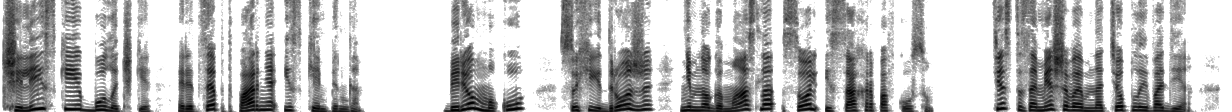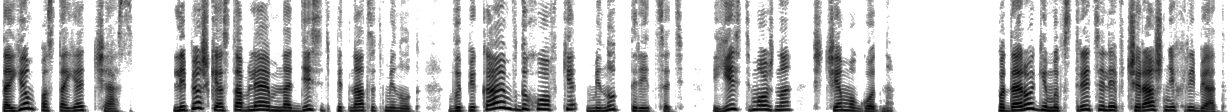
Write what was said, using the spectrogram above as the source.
чилийские булочки, рецепт парня из кемпинга. Берем муку, сухие дрожжи, немного масла, соль и сахар по вкусу. Тесто замешиваем на теплой воде, даем постоять час. Лепешки оставляем на 10-15 минут. Выпекаем в духовке минут 30. Есть можно с чем угодно. По дороге мы встретили вчерашних ребят,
